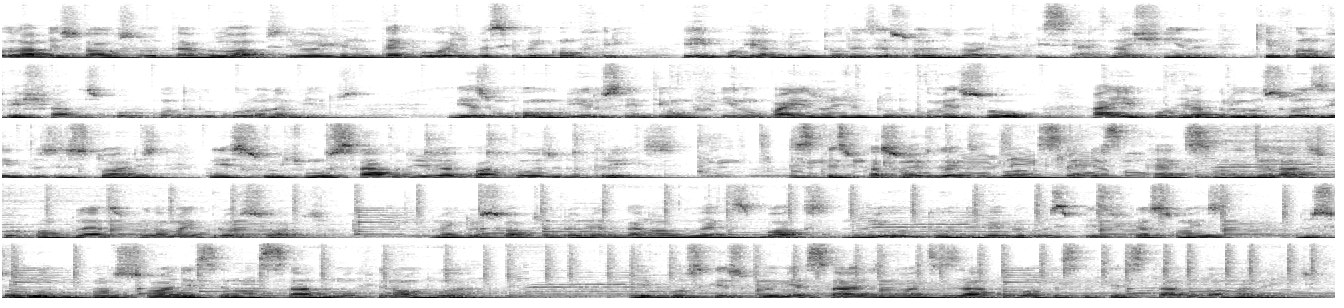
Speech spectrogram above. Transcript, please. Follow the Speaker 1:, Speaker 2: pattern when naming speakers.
Speaker 1: Olá pessoal, eu sou Otávio Lopes e hoje no Tech Hoje você vai conferir. Apple reabriu todas as suas lojas oficiais na China que foram fechadas por conta do coronavírus. Mesmo com o vírus sem ter um fim no país onde tudo começou, a Apple reabriu as suas Apple Stories nesse último sábado, dia 14 do 3. As especificações do Xbox Series X são reveladas por completo pela Microsoft. A Microsoft, através do canal do Xbox no YouTube, revelou especificações do seu novo console a ser lançado no final do ano. Recurso que exclui mensagens no WhatsApp volta a ser testado novamente.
